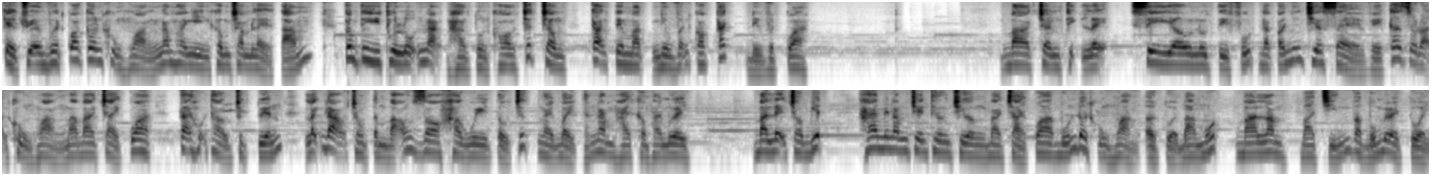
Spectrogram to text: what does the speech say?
kể chuyện vượt qua cơn khủng hoảng năm 2008. Công ty thua lỗ nặng hàng tồn kho chất chồng, cạn tiền mặt nhưng vẫn có cách để vượt qua. Bà Trần Thị Lệ, CEO Nutifood đã có những chia sẻ về các giai đoạn khủng hoảng mà bà trải qua tại hội thảo trực tuyến lãnh đạo trong tầm bão do Huawei tổ chức ngày 7 tháng 5 2020. Bà Lệ cho biết 20 năm trên thương trường bà trải qua 4 đợt khủng hoảng ở tuổi 31, 35, 39 và 47 tuổi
